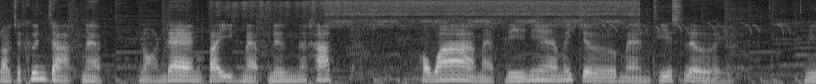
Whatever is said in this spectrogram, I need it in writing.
เราจะขึ้นจากแมปหนอนแดงไปอีกแมปหนึ่งนะครับ เพราะว่าแมปนี้เนี่ยไม่เจอแมนทิสเลย มี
